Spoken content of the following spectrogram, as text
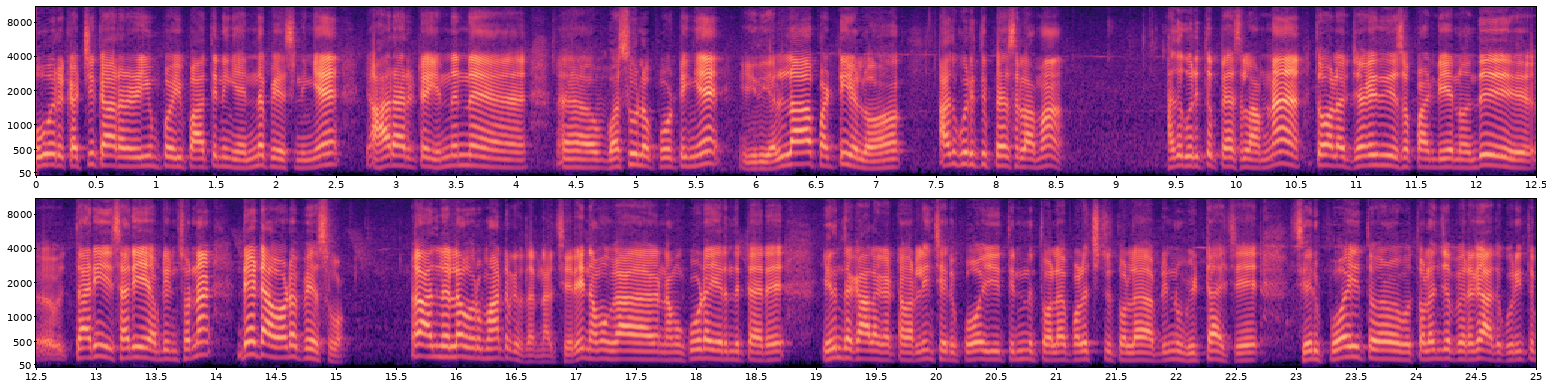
ஒவ்வொரு கட்சிக்காரரையும் போய் பார்த்து நீங்கள் என்ன பேசுனீங்க? யார்கிட்ட என்னென்ன வசூலை போட்டீங்க? இது எல்லா பட்டியலும் அது குறித்து பேசலாமா? அது குறித்து பேசலாம்னா தோழர் ஜெகதீச பாண்டியன் வந்து சரி சரி அப்படின்னு சொன்னால் டேட்டாவோட பேசுவோம். அதுலெல்லாம் ஒரு மாற்று தானே சரி நமக்கு நம்ம கூட இருந்துட்டாரு. இருந்த காலகட்டம் வரலையும் சரி போய் தின்னு தொலை பொழைச்சிட்டு தொலை அப்படின்னு விட்டாச்சு. சரி போய் தொ தொலைஞ்ச பிறகு அது குறித்து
